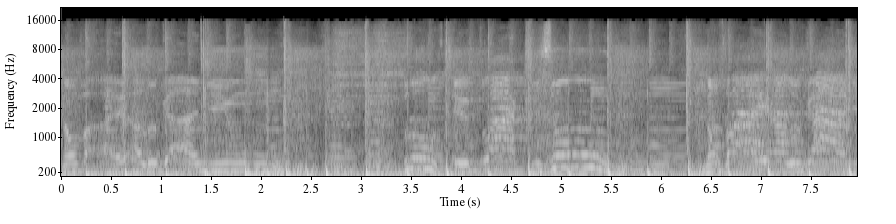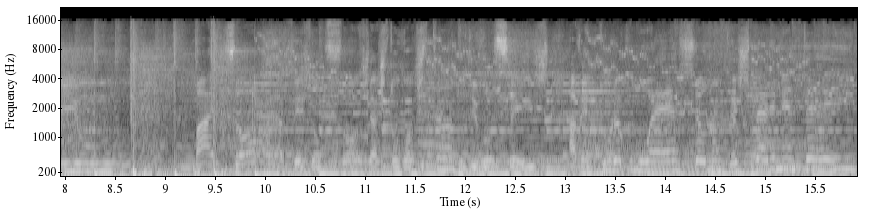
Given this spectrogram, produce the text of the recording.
não vai a lugar nenhum. Plutiplac zoom não vai a lugar nenhum. Mas ora, vejam só, já estou gostando de vocês. Aventura como essa eu nunca experimentei.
